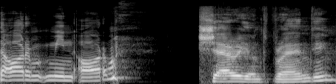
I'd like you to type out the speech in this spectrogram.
Der Arm, mein Arm. Sherry und Brandy.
